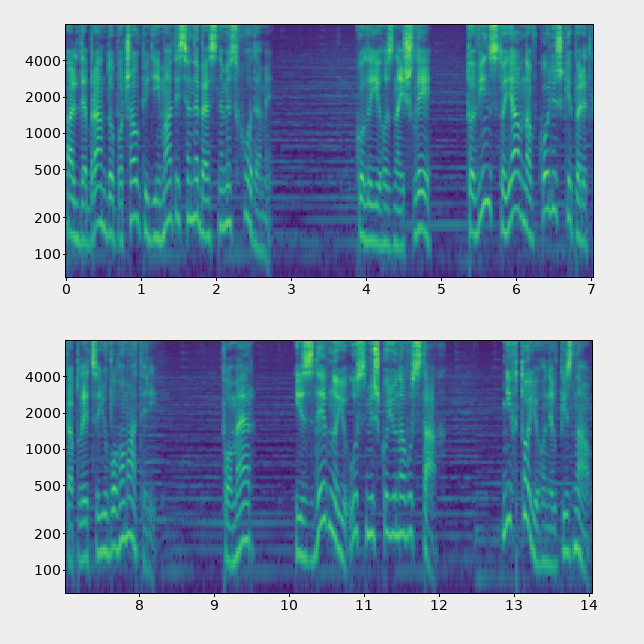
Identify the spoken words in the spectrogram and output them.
Альдебрандо почав підійматися небесними сходами. Коли його знайшли, то він стояв навколішки перед каплицею Богоматері. Помер із дивною усмішкою на вустах. Ніхто його не впізнав.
